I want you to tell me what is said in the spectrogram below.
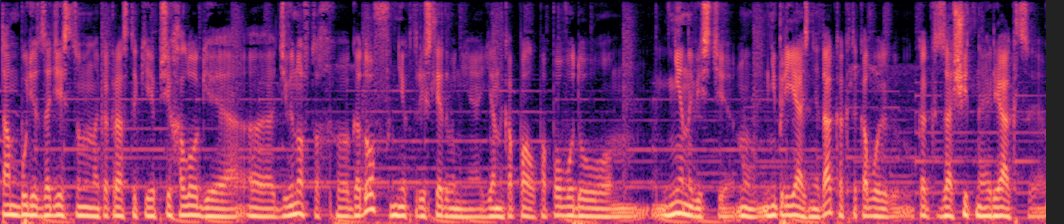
там будет задействована как раз таки психология э, 90-х годов. Некоторые исследования я накопал по поводу ненависти, ну, неприязни, да, как таковой, как защитная реакция.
